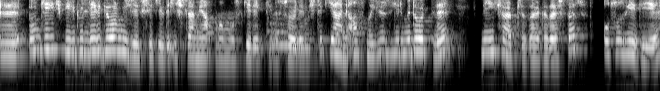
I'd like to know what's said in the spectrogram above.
e, önce hiç virgülleri görmeyecek şekilde işlem yapmamız gerektiğini söylemiştik. Yani aslında 124 ile neyi çarpacağız arkadaşlar? 37'ye.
